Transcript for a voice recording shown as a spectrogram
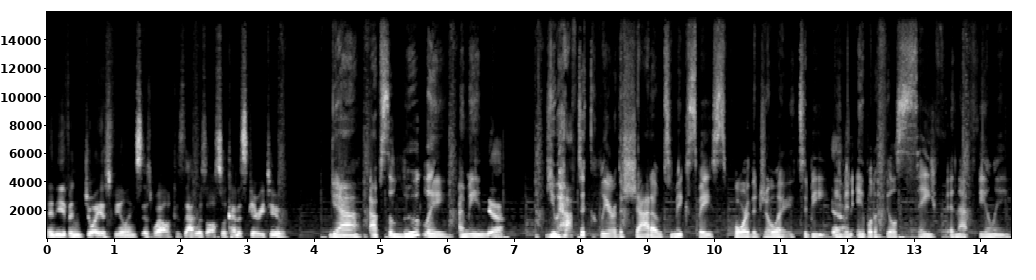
and even joyous feelings as well, because that was also kind of scary too. Yeah, absolutely. I mean, Yeah. you have to clear the shadow to make space for the joy, to be Yeah. even able to feel safe in that feeling.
